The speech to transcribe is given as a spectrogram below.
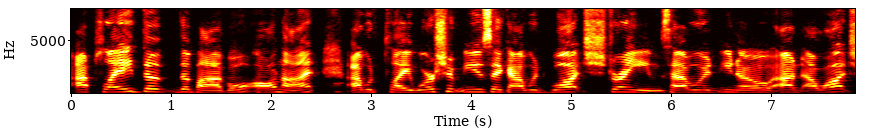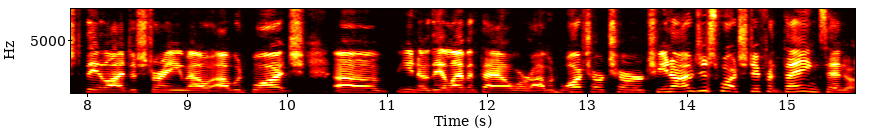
I played the the Bible all night. I would play worship music. I would watch streams. I would, you know, I, I watched the Elijah stream. I, I would watch, uh, you know, the eleventh hour. I would watch our church. You know, I would just watch different things and. Yeah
